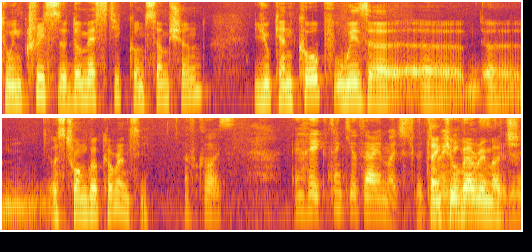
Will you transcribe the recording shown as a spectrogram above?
to increase the domestic consumption, you can cope with a, a, a stronger currency. Of course. Eric, thank you very much. thank you very much.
